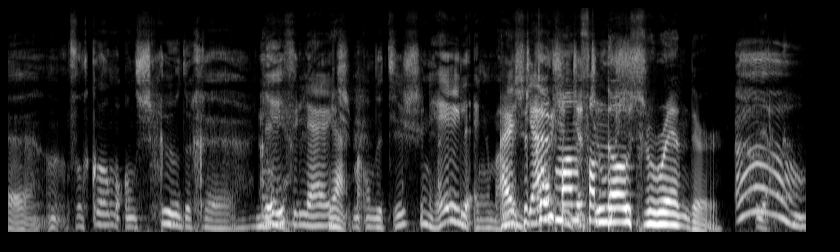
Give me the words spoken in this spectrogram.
eh, een volkomen onschuldige leven leidt. Ja. Maar ondertussen een hele enge man. Hij is de topman van. No Surrender. Oh. Ja,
